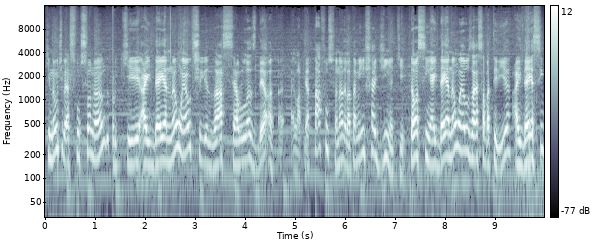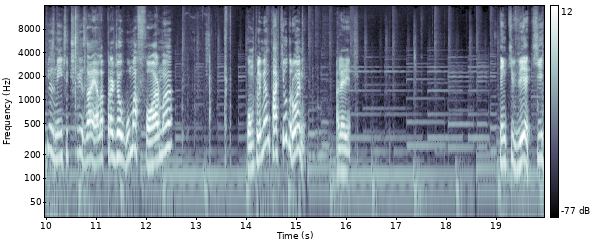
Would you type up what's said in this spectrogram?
que não estivesse funcionando, porque a ideia não é utilizar as células dela. Ela até tá funcionando, ela tá meio inchadinha aqui. Então, assim, a ideia não é usar essa bateria, a ideia é simplesmente utilizar ela para de alguma forma complementar aqui o drone. Olha aí tem que ver aqui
